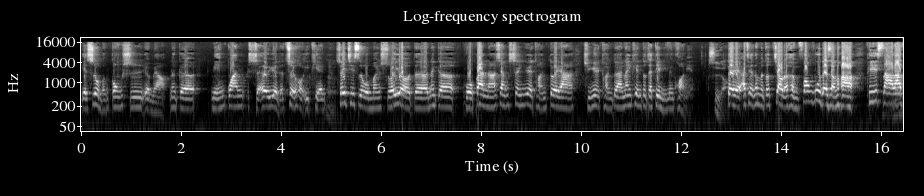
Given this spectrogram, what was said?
也是我们公司有没有那个年关十二月的最后一天，所以其实我们所有的那个伙伴啊，像声乐团队啊、群乐团队啊，那一天都在店里面跨年。是啊，对，而且他们都叫了很丰富的什么 披萨啦、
